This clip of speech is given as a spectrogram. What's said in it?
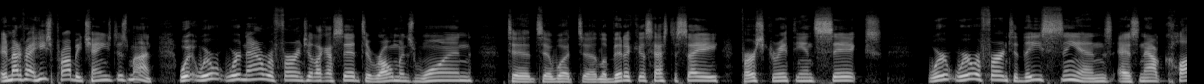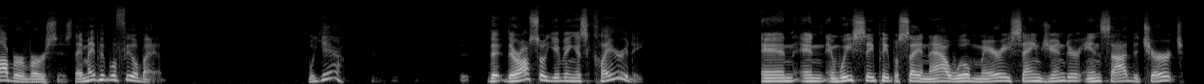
As a matter of fact, he's probably changed his mind. We're, we're, we're now referring to, like I said, to Romans 1, to, to what uh, Leviticus has to say, 1 Corinthians 6. We're, we're referring to these sins as now clobber verses. They make people feel bad. Well, yeah. They're also giving us clarity. And, and and we see people say now we'll marry same gender inside the church.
